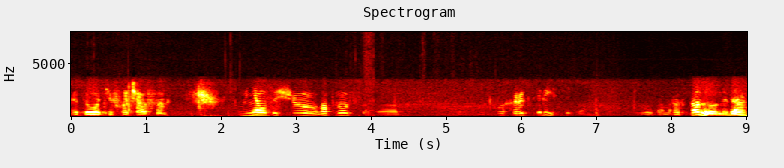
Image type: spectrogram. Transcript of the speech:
этого тифлочаса. У меня вот еще вопрос э, по характеристикам. Вы там рассказывали, да?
